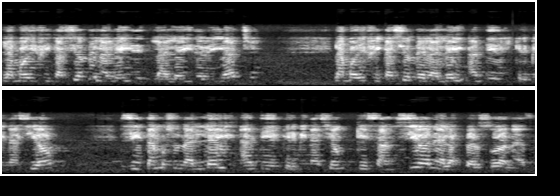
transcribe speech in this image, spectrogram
la modificación de la ley, la ley de VIH, la modificación de la ley antidiscriminación. Necesitamos una ley antidiscriminación que sancione a las personas.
